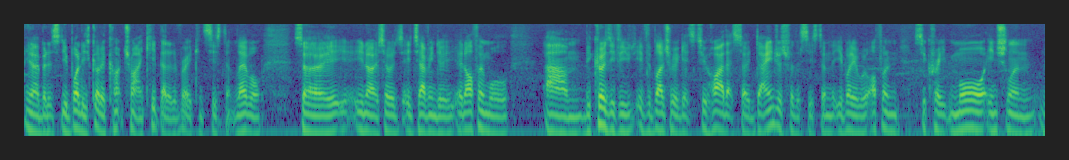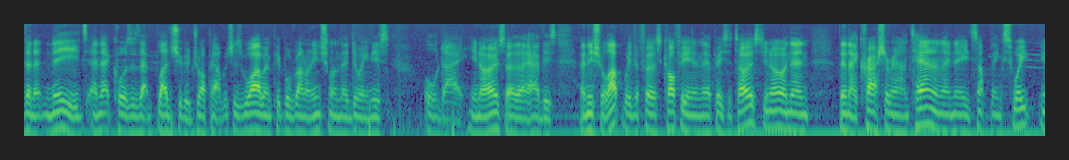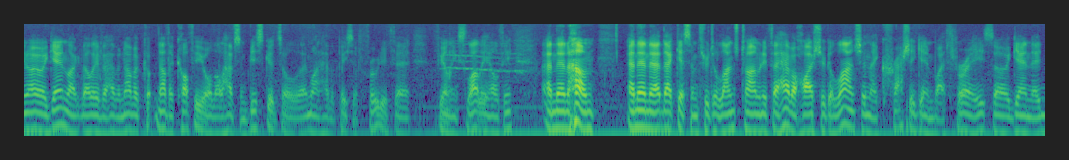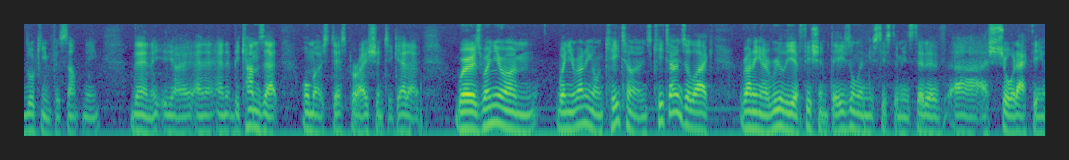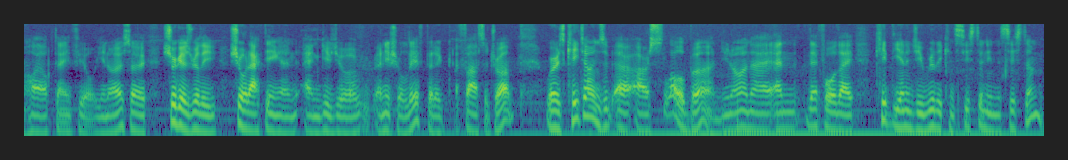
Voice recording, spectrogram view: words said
you know, but it's your body's got to try and keep that at a very consistent level. So you know, so it's, it's having to. It often will um, because if, you, if the blood sugar gets too high, that's so dangerous for the system that your body will often secrete more insulin than it needs, and that causes that blood sugar dropout, which is why when people run on insulin, they're doing this all day, you know. So they have this initial up with the first coffee and their piece of toast, you know, and then then they crash around 10 and they need something sweet, you know, again, like they'll either have another, another coffee or they'll have some biscuits or they might have a piece of fruit if they're feeling slightly healthy. And then, um, and then that, that gets them through to lunchtime. And if they have a high sugar lunch, then they crash again by three. So again, they're looking for something then you know, and, and it becomes that almost desperation to get it. Whereas when you're on when you're running on ketones, ketones are like running a really efficient diesel in your system instead of uh, a short-acting high-octane fuel. You know, so sugar is really short-acting and, and gives you an initial lift, but a, a, faster drop. Whereas ketones are, are, a slower burn. You know, and they, and therefore they keep the energy really consistent in the system.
